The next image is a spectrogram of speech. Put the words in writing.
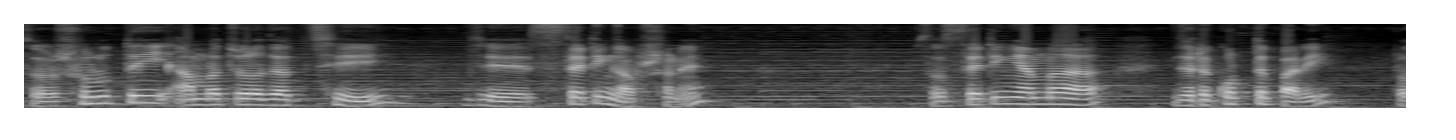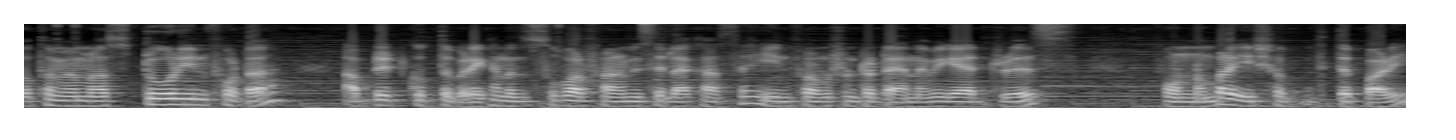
সো শুরুতেই আমরা চলে যাচ্ছি যে সেটিং অপশনে সো সেটিংয়ে আমরা যেটা করতে পারি, প্রথমে আমরা স্টোর ইনফোটা আপডেট করতে পারি। এখানে সুপার ফার্মেসি লেখা আছে ইনফরমেশনটা ডাইনামিক অ্যাড্রেস ফোন নাম্বার এইসব দিতে পারি।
